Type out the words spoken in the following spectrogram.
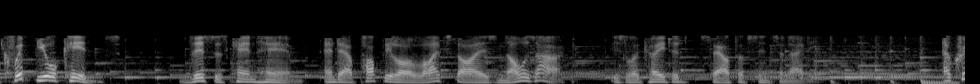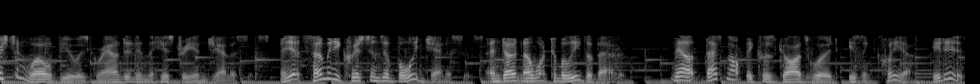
Equip your kids. This is Ken Ham, and our popular life-size Noah's Ark is located south of Cincinnati. Our Christian worldview is grounded in the history in Genesis, and yet so many Christians avoid Genesis and don't know what to believe about it. Now, that's not because God's word isn't clear. It is.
